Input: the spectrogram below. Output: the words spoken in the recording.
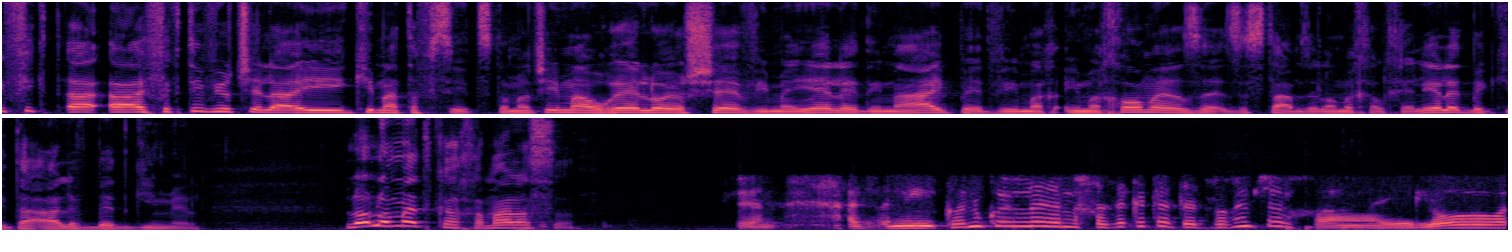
אפקט- האפקטיביות שלה היא כמעט אפסית. זאת אומרת שאם ההורה לא יושב עם הילד, עם האייפד ועם עם החומר, זה, זה סתם, זה לא מחלחל. ילד בכיתה א', ב', ג', לא לומד ככה, מה לעשות? כן. אז אני קודם כל אה, מחזקת את הדברים שלך. אה, לא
